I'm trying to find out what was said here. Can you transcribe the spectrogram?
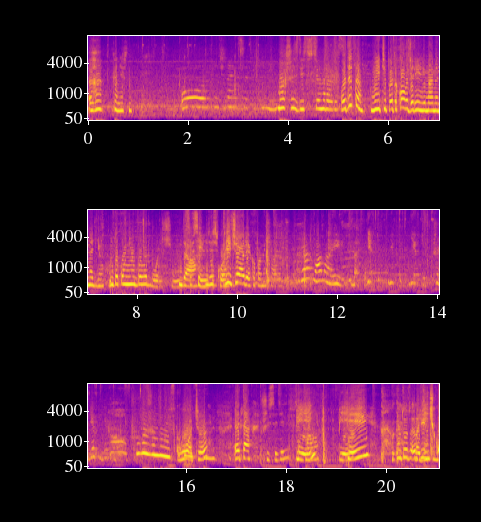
Ага, конечно. О, начинается. Маша, здесь все нравится. Вот это мы типа такого дарили маме на дню. Ну, только у нее было больше. Да, Совсем не здесь такое. три человека помещались. Я, мама и Настя. Девки, девки, девки. Девки, девки? Боже мой, сколько... Water. Это 69. пей, пей. Пей. Ну, тут Водичку.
